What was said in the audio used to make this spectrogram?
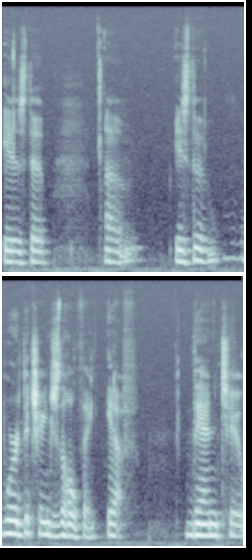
is the um, is the word that changes the whole thing. If, then to,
